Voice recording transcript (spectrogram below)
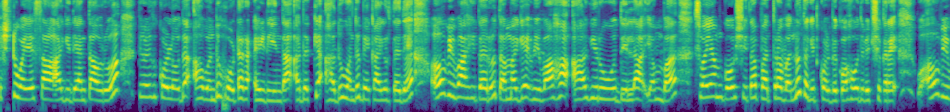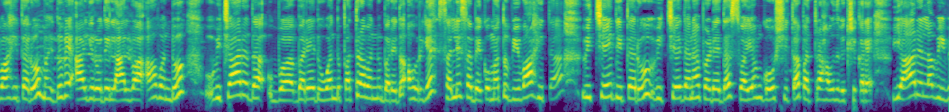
ಎಷ್ಟು ವಯಸ್ಸು ಆಗಿದೆ ಅಂತ ಅವರು ತಿಳಿದುಕೊಳ್ಳೋದು ಆ ಒಂದು ವೋಟರ್ ಐ ಡಿಯಿಂದ ಅದಕ್ಕೆ ಅದು ಒಂದು ಬೇಕಾಗಿರ್ತದೆ. ಅವಿವಾಹಿತರು ತಮಗೆ ವಿವಾಹ ಆಗಿರುವುದಿಲ್ಲ ಎಂಬ ಸ್ವಯಂ ಘೋಷಿತ ಪತ್ರವನ್ನು ತೆಗೆದುಕೊಳ್ಬೇಕು. ಹೌದು ವೀಕ್ಷಕರೇ, ಅವಿವಾಹಿತರು ಮದುವೆ ಆಗಿರೋದಿಲ್ಲ ಅಲ್ವಾ? ಆ ಒಂದು ವಿಚಾರದ ಬರೆದು, ಒಂದು ಪತ್ರವನ್ನು ಬರೆದು ಅವರಿಗೆ ಸಲ್ಲಿಸಬೇಕು. ಮತ್ತು ವಿವಾಹಿತ, ವಿಚ್ಛೇದಿತರು ವಿಚ್ಛೇದನ ಪಡೆದ ಸ್ವಯಂ ಘೋಷಿತ ಪತ್ರ. ಹೌದು ವೀಕ್ಷಕರೇ, ಯಾರೆಲ್ಲ ವಿವ,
